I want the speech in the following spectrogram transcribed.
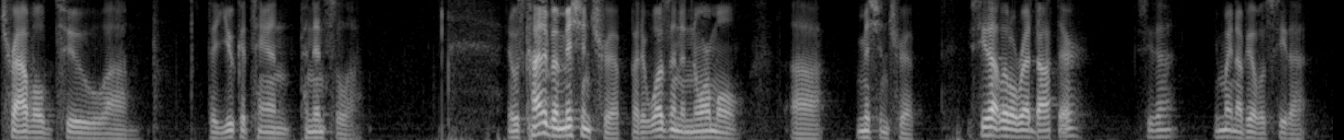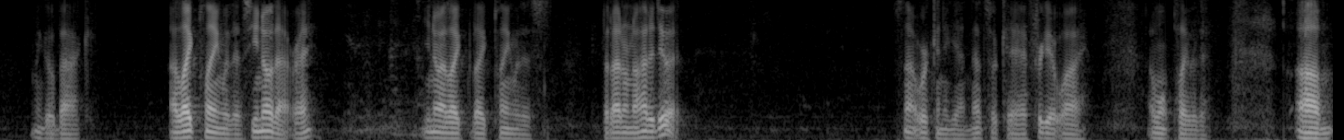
traveled to um, the Yucatan Peninsula. It was kind of a mission trip, but it wasn't a normal uh, mission trip. You see that little red dot there? See that? You might not be able to see that. Let me go back. I like playing with this. You know that, right? You know I like, like playing with this. But I don't know how to do it. It's not working again. That's okay. I forget why. I won't play with it. Um,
